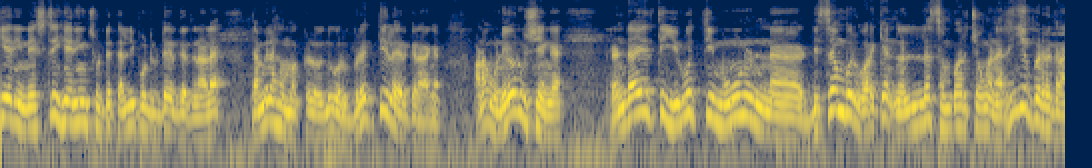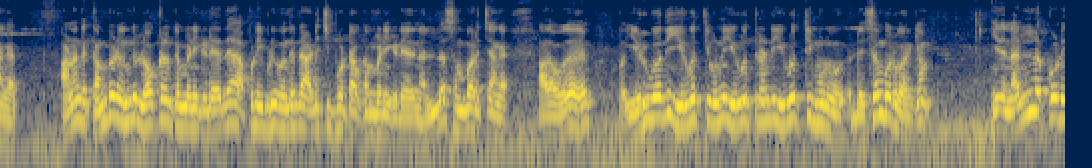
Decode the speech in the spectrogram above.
ஹியரிங் நெக்ஸ்ட் ஹியரிங்னு சொல்லிட்டு தள்ளி போட்டுக்கிட்டே இருக்கிறதுனால தமிழக மக்கள் வந்து ஒரு விரக்தியில் இருக்கிறாங்க. ஆனால் ஒரே ஒரு விஷயங்க. ரெண்டாயிரத்தி இருபத்தி மூணு டிசம்பர் வரைக்கும் நல்லா சம்பாரிச்சவங்க நிறைய பேர் இருக்கிறாங்க. ஆனால் இந்த கம்பெனி வந்து லோக்கல் கம்பெனி கிடையாது. அப்படி இப்படி வந்துட்டு அடிச்சு போட்ட கம்பெனி கிடையாது. நல்லா சம்பாரிச்சாங்க. அதாவது இப்போ இருபது இருபத்தி ஒன்று இருபத்தி ரெண்டு இருபத்தி மூணு டிசம்பர் வரைக்கும் இது நல்ல கோடி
